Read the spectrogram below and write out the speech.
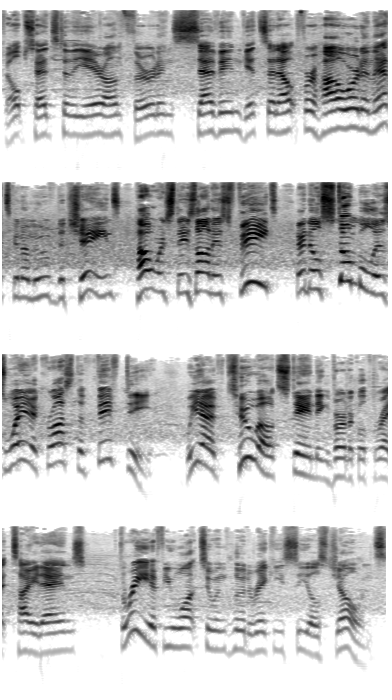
Phelps heads to the air on third and seven, gets it out for Howard, and that's going to move the chains. Howard stays on his feet, and he'll stumble his way across the 50. We have two outstanding vertical threat tight ends, three if you want to include Ricky Seals-Jones.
